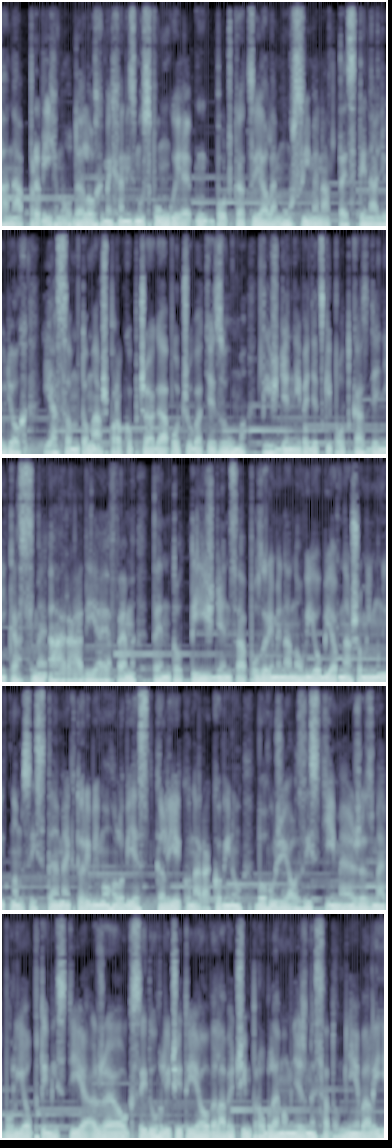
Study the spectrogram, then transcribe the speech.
a na prvých modeloch mechanizmus funguje. Počkať si ale musíme na testy na ľuďoch. Ja som Tomáš Prokopčák a počúvate Zoom, týždenný vedecký podcast denníka SME a Rádia FM. Tento týždeň sa pozrieme na nový objav v našom imunitnom systéme, ktorý by mohol viesť k lieku na rakovinu, bohužiaľ zistíme, že sme boli optimisti a že oxid uhličitý je oveľa väčším problémom, než sme sa domnievali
